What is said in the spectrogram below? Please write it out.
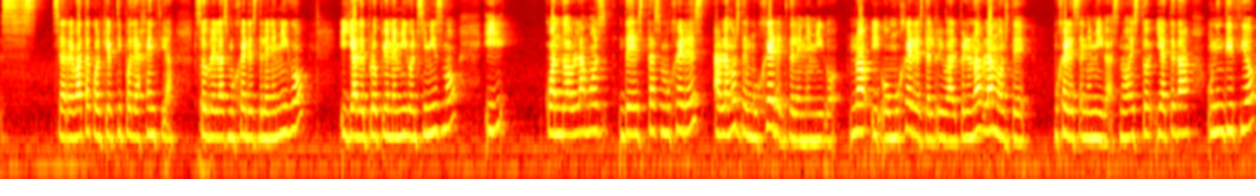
se arrebata cualquier tipo de agencia sobre las mujeres del enemigo y ya del propio enemigo en sí mismo y cuando hablamos de estas mujeres, hablamos de mujeres del enemigo no, o mujeres del rival, pero no hablamos de mujeres enemigas, ¿no? Esto ya te da un indicio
